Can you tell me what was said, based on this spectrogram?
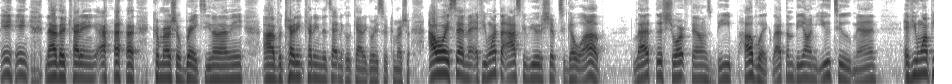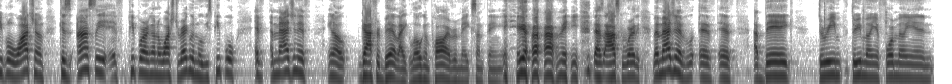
now they're cutting uh, commercial breaks. You know what I mean? Uh, but cutting cutting the technical categories for commercial. I always said, man, if you want the Oscar viewership to go up, let the short films be public. Let them be on YouTube, man. If you want people to watch them, because honestly, if people aren't going to watch the regular movies, people, if imagine if you know, God forbid, like Logan Paul ever makes something, you know I mean, that's Oscar worthy. But imagine if if if a big three three million four million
